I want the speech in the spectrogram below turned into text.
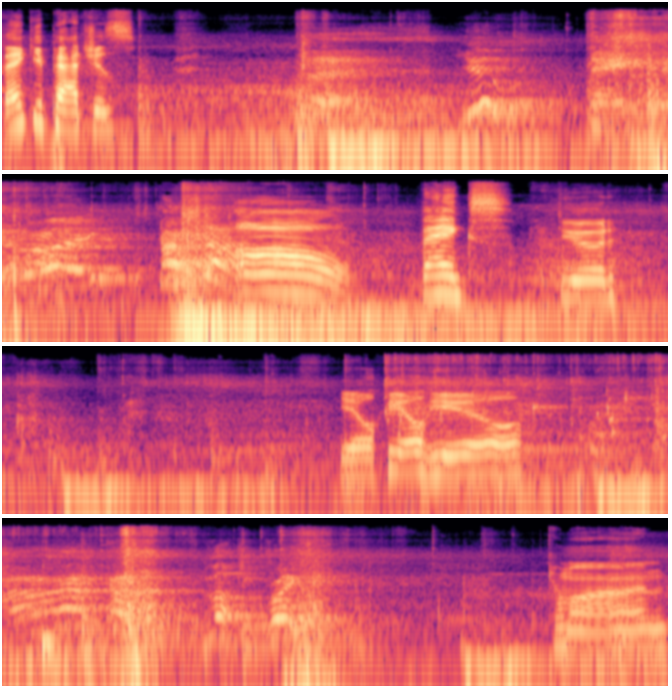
Thank you, Patches. Oh! Thanks, dude. Heal, heal, heal. Come on.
